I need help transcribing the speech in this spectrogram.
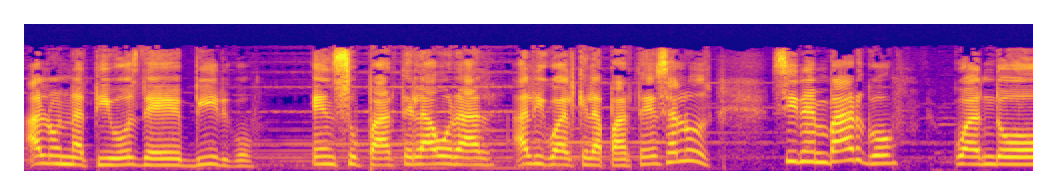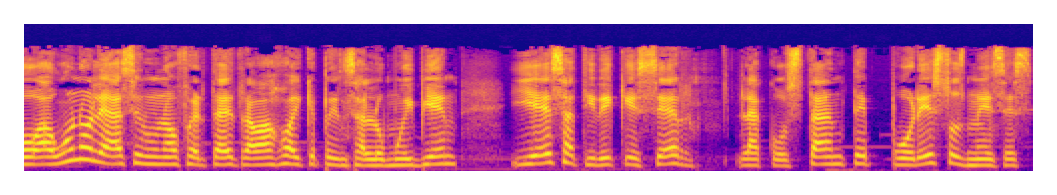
a los nativos de Virgo en su parte laboral, al igual que la parte de salud. Sin embargo, cuando a uno le hacen una oferta de trabajo hay que pensarlo muy bien y esa tiene que ser la constante por estos meses.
